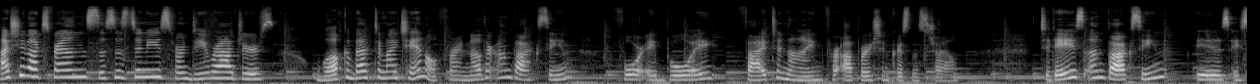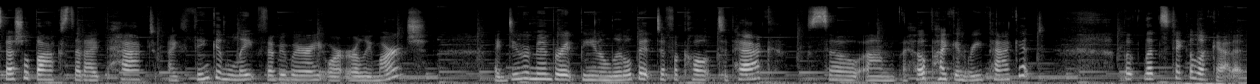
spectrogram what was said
Hi Shoebox friends, this is Denise from D Rogers. Welcome back to my channel for another unboxing for a boy 5 to 9 for Operation Christmas Child. Today's unboxing is a special box that I packed I think in late February or early March. I do remember it being a little bit difficult to pack so um, I hope I can repack it. But let's take a look at it.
